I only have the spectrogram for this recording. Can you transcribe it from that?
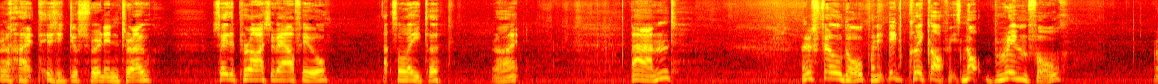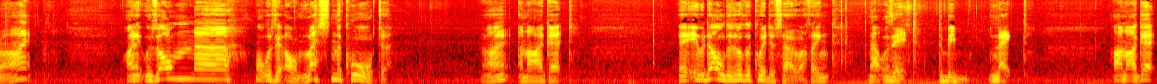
Right, this is just for an intro. See the price of our fuel? That's a litre, right? And I just filled up and it did click off. It's not brimful, right? And it was on, uh, what was it on? Less than a quarter, right? And I get, it, it would hold another quid or so, I think. That was it, to be necked. And I get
